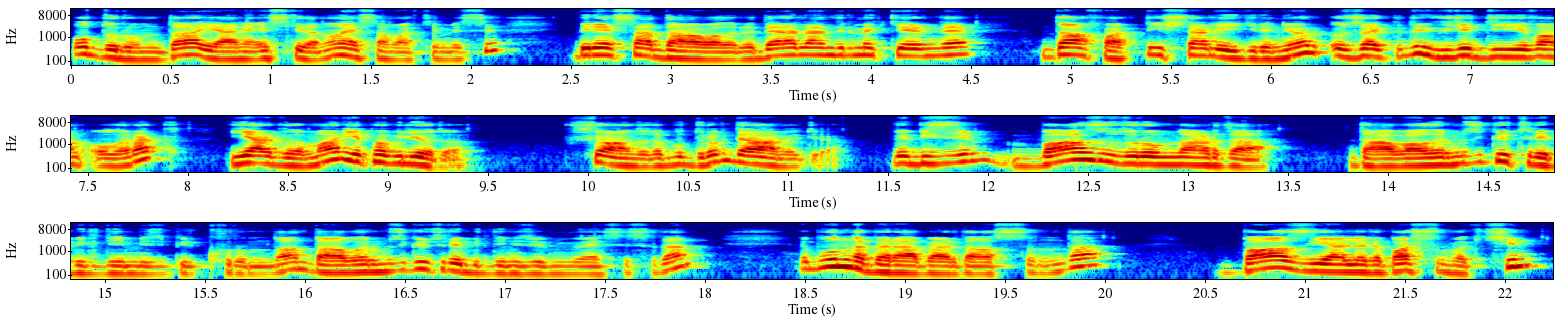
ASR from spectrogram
o durumda yani eskiden Anayasa Mahkemesi bireysel davaları değerlendirmek yerine daha farklı işlerle ilgileniyor. Özellikle de Yüce Divan olarak yargılamalar yapabiliyordu. Şu anda da bu durum devam ediyor. Ve bizim bazı durumlarda davalarımızı götürebildiğimiz bir kurumdan, davalarımızı götürebildiğimiz bir müesseseden ve bununla beraber de aslında bazı yerlere başvurmak için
